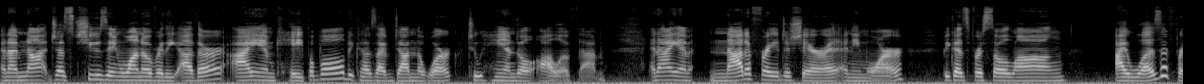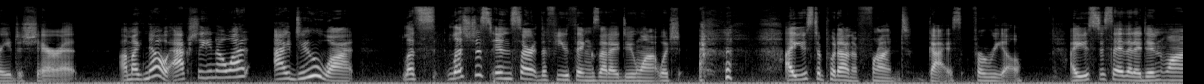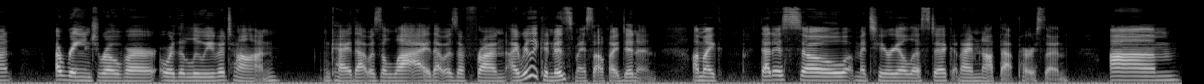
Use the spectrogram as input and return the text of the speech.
And I'm not just choosing one over the other. I am capable because I've done the work to handle all of them. And I am not afraid to share it anymore because for so long I was afraid to share it. I'm like, "No, actually, you know what? I do want let's let's just insert the few things that I do want, which I used to put on a front, guys, for real. I used to say that I didn't want a Range Rover or the Louis Vuitton. Okay, that was a lie. That was a front. I really convinced myself I didn't. I'm like, that is so materialistic, and I'm not that person. Um,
